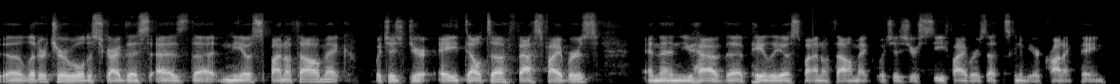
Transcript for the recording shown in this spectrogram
The literature will describe this as the neospinothalamic, which is your A delta fast fibers, and then you have the paleospinothalamic, which is your C fibers. That's going to be your chronic pain.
